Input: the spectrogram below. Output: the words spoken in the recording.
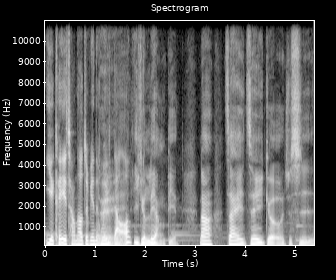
也可以尝到这边的味道。一个亮点。那在这一个就是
